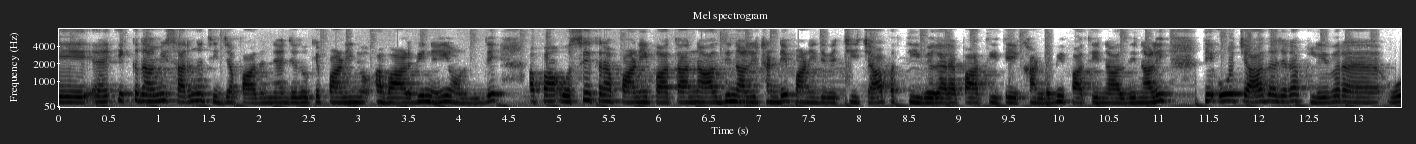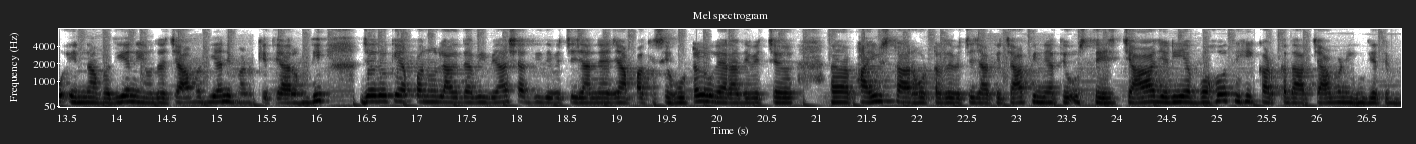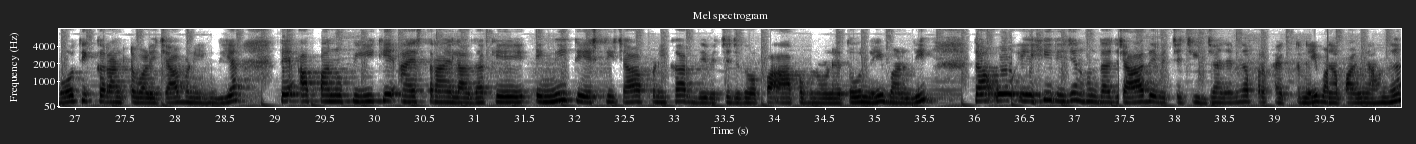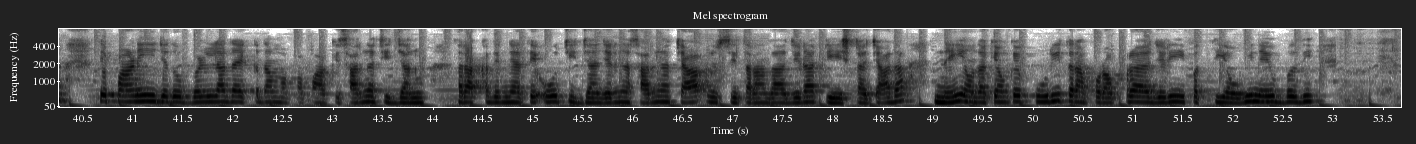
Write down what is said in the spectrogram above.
ਇੱਕਦਮ ਹੀ ਸਾਰੀਆਂ ਚੀਜ਼ਾਂ ਪਾ ਦਿੰਦੇ ਆ, ਜਦੋਂ ਕਿ ਪਾਣੀ ਨੂੰ ਉਬਾਲ ਵੀ ਨਹੀਂ ਆਉਣ ਦਿੰਦੇ। ਆਪਾਂ ਉਸੇ ਤਰ੍ਹਾਂ ਪਾਣੀ ਪਾਤਾ, ਨਾਲ ਦੀ ਨਾਲ ਹੀ ਠੰਡੇ ਪਾਣੀ ਦੇ ਵਿੱਚ ਹੀ ਚਾਹ ਪੱਤੀ ਵਗੈਰਾ ਪਾਤੀ ਤੇ ਖੰਡ ਵੀ ਪਾਤੀ ਨਾਲ ਦੀ ਨਾਲ ਹੀ। ਤੇ ਉਹ ਚਾਹ ਦਾ ਜਿਹੜਾ ਫਲੇਵਰ ਹੈ, ਉਹ ਇੰਨਾ ਵਧੀਆ ਨਹੀਂ ਆਉਂਦਾ ਚਾਹ ਵਧੀਆ ਨਹੀਂ ਬਣ ਕੇ ਤਿਆਰ ਹੁੰਦੀ। ਜਦੋਂ ਕਿ ਆਪਾਂ ਨੂੰ ਲੱਗਦਾ ਵੀ ਵਿਆਹ ਸ਼ਾਦੀ ਦੇ ਵਿੱਚ ਜਾਂਦੇ ਆ ਜਾਂ ਆਪਾਂ ਕਿਸੇ ਹੋਟਲ ਵਗੈਰਾ ਦੇ ਵਿੱਚ 5 ਸਟਾਰ ਹੋਟਲ ਦੇ ਵਿੱਚ ਜਾ ਕੇ ਚਾਹ ਪੀਂਦੇ ਆ ਤੇ ਉਸ ਤੇ ਚਾਹ ਜਿਹੜੀ ਹੈ, ਬਹੁਤ ਹੀ ਕੜਕਦਾਰ ਚਾਹ ਬਣੀ ਹੁੰਦੀ ਹੈ ਤੇ ਬਹੁਤ ਹੀ ਕਰੰਟ ਵਾਲੀ ਚਾਹ ਬਣੀ ਹੁੰਦੀ ਹੈ। ਤੇ ਆਪਾਂ ਨੂੰ ਪੀ ਕੇ ਇਸ ਤਰ੍ਹਾਂ ਇਹ ਲੱਗਦਾ ਕਿ ਇੰਨੀ ਟੇਸਟੀ ਚਾਹ ਆਪਣੀ ਘਰ ਦੇ ਵਿੱਚ ਜਦੋਂ ਆਪਾਂ ਆਪ ਬਣਾਉਣੇ ਤਾਂ ਉਹ ਨਹੀਂ ਬਣਦੀ। ਤਾਂ ਉਹ ਇਹੀ ਰੀਜਨ ਹੁੰਦਾ, ਚਾਹ ਦੇ ਵਿੱਚ ਚੀਜ਼ਾਂ ਜਿਹੜੀਆਂ ਪਰਫੈਕਟ ਨਹੀਂ ਬਣਾ ਪਾਉਂਦੀਆਂ ਪਾਈਆਂ ਹੁੰਦੀਆਂ ਤੇ ਪਾਣੀ ਜਦੋਂ ਬੜਲਾ ਦਾ ਇੱਕਦਮ ਆਪਾਂ ਪਾ ਕੇ ਸਾਰੀਆਂ ਚੀਜ਼ਾਂ ਨੂੰ ਰੱਖ ਦਿੰਨੇ ਆ ਤੇ ਉਹ ਚੀਜ਼ਾਂ ਜਿਹੜੀਆਂ ਸਾਰੀਆਂ ਚਾਹ ਉਸੇ ਤਰ੍ਹਾਂ ਦਾ ਜਿਹੜਾ ਟੇਸਟ ਆ ਚਾਹ ਦਾ ਨਹੀਂ ਆਉਂਦਾ ਕਿਉਂਕਿ ਪੂਰੀ ਤਰ੍ਹਾਂ ਪ੍ਰੋਪਰ ਜਿਹੜੀ ਪੱਤੀ ਆ ਉਹ ਵੀ ਨਹੀਂ ਉਬਲਦੀ।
